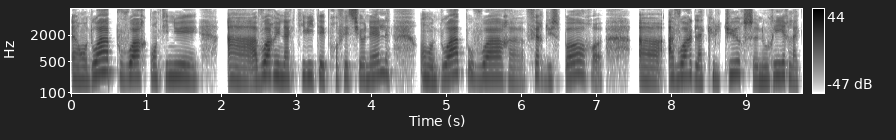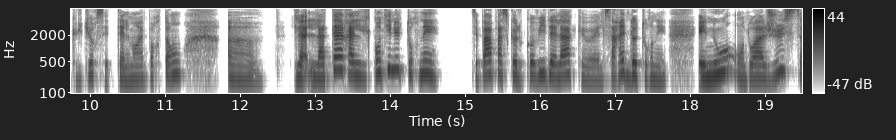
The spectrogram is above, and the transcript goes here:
Et on doit pouvoir continuer à avoir une activité professionnelle, on doit pouvoir euh, faire du sport, euh, avoir de la culture, se nourrir. La culture, c'est tellement important. Euh, la, Terre, elle continue de tourner. C'est pas parce que le Covid est là qu'elle s'arrête de tourner. Et nous, on doit juste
